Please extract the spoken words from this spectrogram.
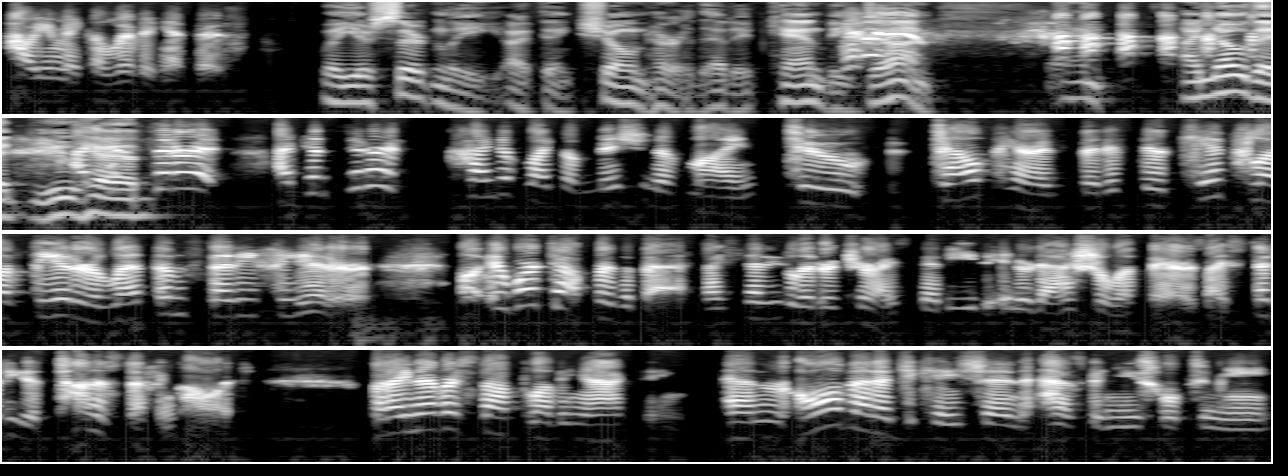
how you make a living at this. Well, you're certainly, I think, shown her that it can be done. and I know that you I had. Consider it, I consider it kind of like a mission of mine to tell parents that if their kids love theater, let them study theater. Well, it worked out for the best. I studied literature, I studied international affairs, I studied a ton of stuff in college. But I never stopped loving acting. And all of that education has been useful to me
